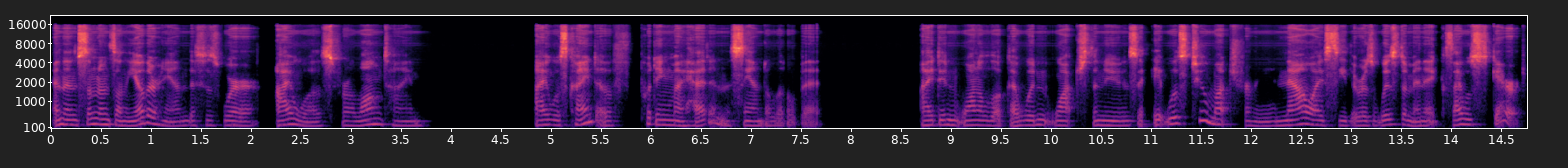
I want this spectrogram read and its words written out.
And then sometimes on the other hand, this is where I was for a long time. I was kind of putting my head in the sand a little bit. I didn't want to look. I wouldn't watch the news. It was too much for me. And now I see there was wisdom in it because I was scared.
